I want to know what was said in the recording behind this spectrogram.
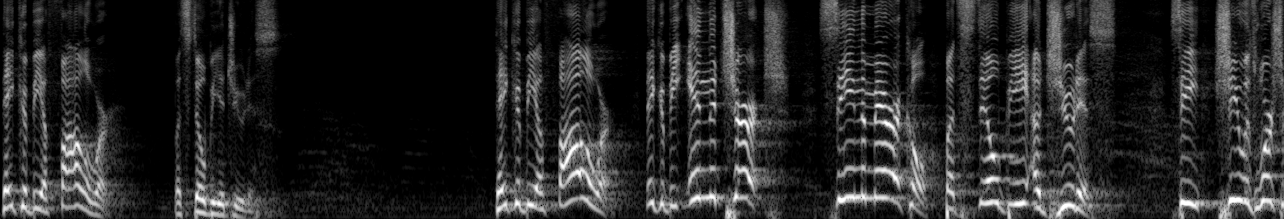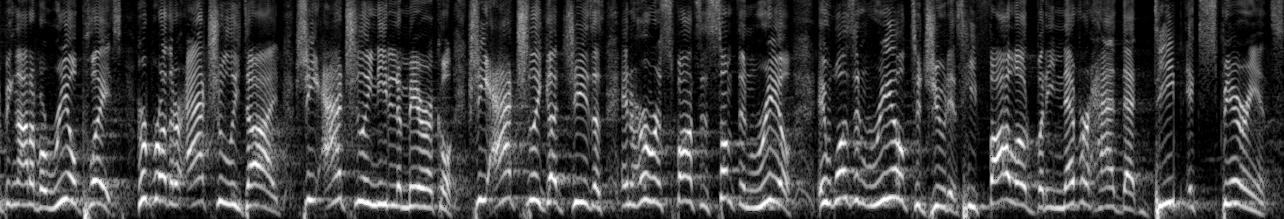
they could be a follower, but still be a Judas. They could be a follower, they could be in the church, seen the miracle, but still be a Judas. See, she was worshiping out of a real place. Her brother actually died. She actually needed a miracle. She actually got Jesus, and her response is something real. It wasn't real to Judas. He followed, but he never had that deep experience,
